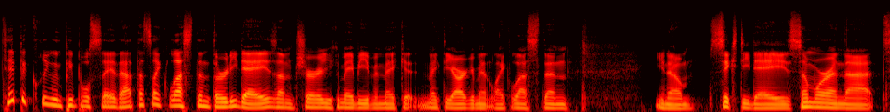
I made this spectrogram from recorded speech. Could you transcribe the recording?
typically when people say that that's like less than 30 days i'm sure you can maybe even make it make the argument like less than you know 60 days somewhere in that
